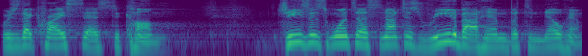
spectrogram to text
which is that Christ says to come. Jesus wants us to not just read about him, but to know him.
